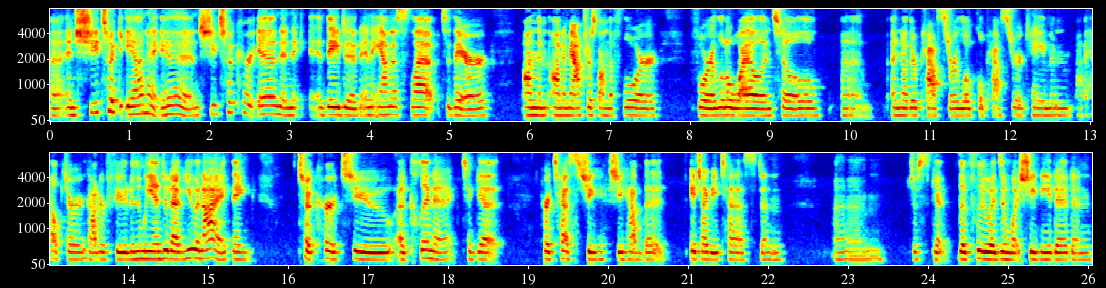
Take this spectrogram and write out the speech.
uh, and she took anna in she took her in and, they did and anna slept there on the on a mattress on the floor for a little while until um, another pastor, local pastor, came and helped her and got her food. And then we ended up, you and I, I think, took her to a clinic to get her test. She she had the HIV test and um, just get the fluids and what she needed. And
